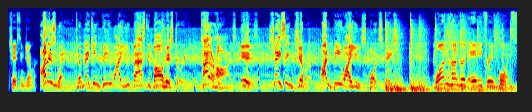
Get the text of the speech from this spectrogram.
chasing Jimmer. On his way to making BYU basketball history, Tyler Haws is chasing Jimmer on BYU Sports Nation. 183 points.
